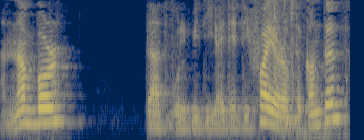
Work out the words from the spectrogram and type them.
a number that will be the identifier of the content.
